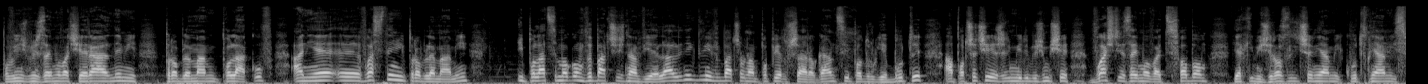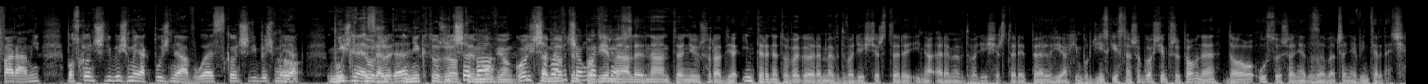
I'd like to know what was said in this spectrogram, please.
powinniśmy zajmować się realnymi problemami Polaków, a nie e, własnymi problemami. I Polacy mogą wybaczyć nam wiele, ale nigdy nie wybaczą nam po pierwsze arogancji, po drugie buty, a po trzecie, jeżeli mielibyśmy się właśnie zajmować sobą, jakimiś rozliczeniami, kłótniami, swarami, bo skończylibyśmy jak późny AWS, skończylibyśmy O, jak późny niektórzy, SLD. niektórzy o trzeba- tym mówią głośno, my o tym powiemy, wnioski. ale na antenie już radia internetowego RMF24 i na RMF24.pl. Joachim Brudziński jest naszym gościem. Przypomnę, do usłyszenia, do zobaczenia w internecie.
